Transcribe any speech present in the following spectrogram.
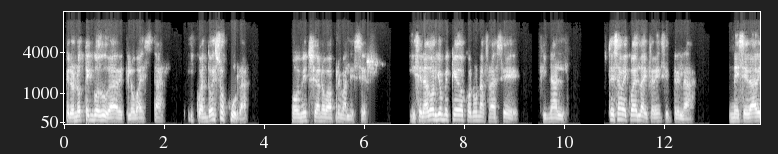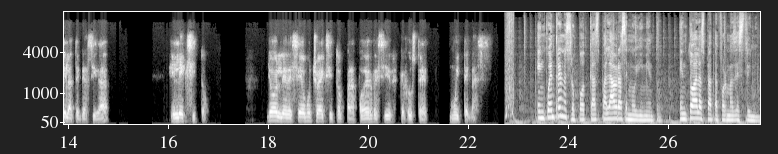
pero no tengo duda de que lo va a estar. Y cuando eso ocurra, Movimiento Ciudadano va a prevalecer. Y senador, yo me quedo con una frase final. ¿Usted sabe cuál es la diferencia entre la necedad y la tenacidad? El éxito. Yo le deseo mucho éxito para poder decir que fue usted muy tenaz. Encuentra nuestro podcast Palabras en Movimiento en todas las plataformas de streaming.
